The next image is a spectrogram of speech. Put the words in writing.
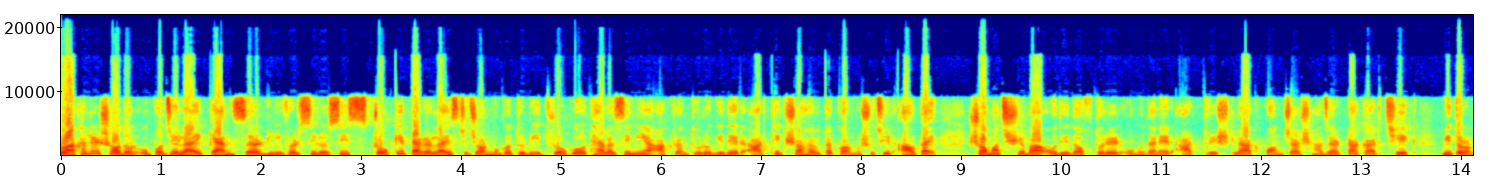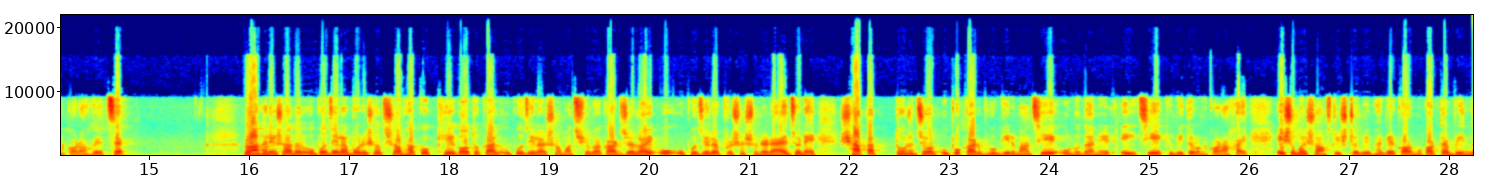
নোয়াখালীর সদর উপজেলায় ক্যান্সার, লিভার সিরোসিস, স্ট্রোকে প্যারালাইজড, জন্মগত হৃদরোগ ও থ্যালাসেমিয়া আক্রান্ত রোগীদের আর্থিক সহায়তা কর্মসূচির আওতায় সমাজসেবা অধিদপ্তরের অনুদানের আটত্রিশ লাখ পঞ্চাশ হাজার টাকার চেক বিতরণ করা হয়েছে। নোয়াখালী সদর উপজেলা পরিষদ সভা কক্ষে গতকাল উপজেলা সমাজসেবা কার্যালয় ও উপজেলা প্রশাসনের আয়োজনে সাতাত্তর জন উপকারভোগীর মাঝে অনুদানের এই চেক বিতরণ করা হয়। এ সময় সংশ্লিষ্ট বিভাগের কর্মকর্তাবৃন্দ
